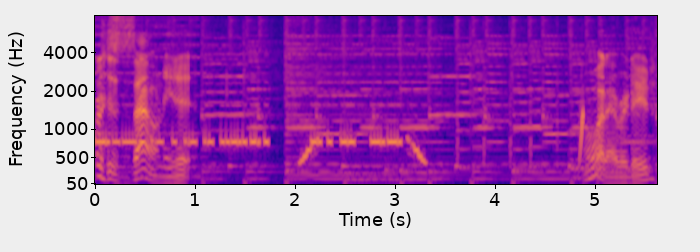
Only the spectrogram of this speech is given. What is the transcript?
What is this? I don't need it. Dude.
